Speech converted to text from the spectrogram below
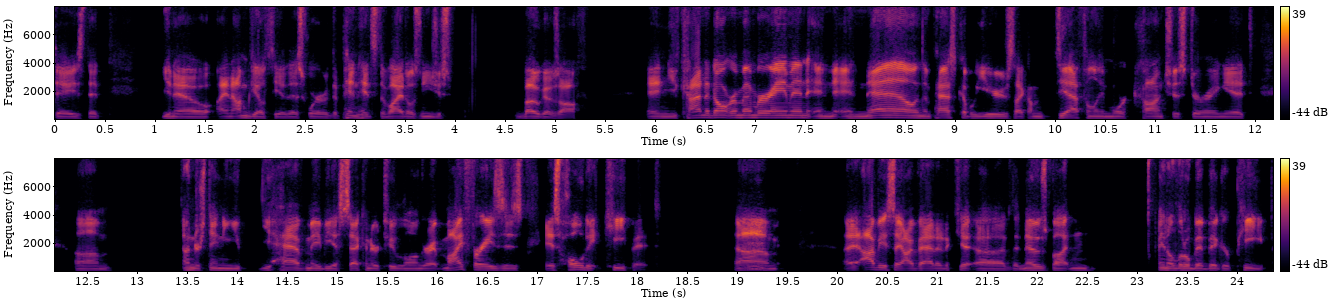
days that, you know, and I'm guilty of this where the pin hits the vitals and you just bow goes off and you kind of don't remember aiming and and now in the past couple years like i'm definitely more conscious during it um understanding you you have maybe a second or two longer my phrase is is hold it keep it hmm. um mm. obviously i've added a uh, the nose button and a little bit bigger peep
